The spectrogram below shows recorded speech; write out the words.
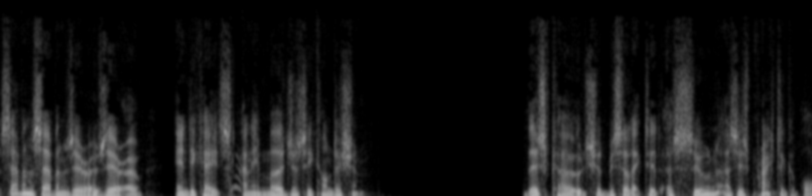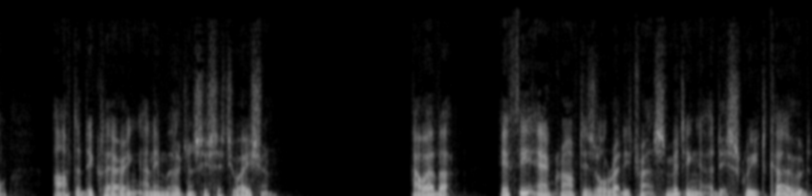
7700 indicates an emergency condition. This code should be selected as soon as is practicable after declaring an emergency situation. However, if the aircraft is already transmitting a discrete code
